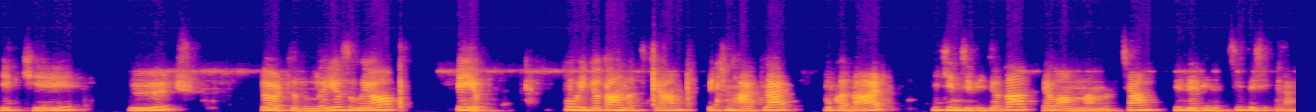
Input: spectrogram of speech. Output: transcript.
iki, 3, 4 adımda yazılıyor. Bir Bu videoda anlatacağım bütün harfler bu kadar. ikinci videoda devamını anlatacağım. İzlediğiniz için teşekkürler.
